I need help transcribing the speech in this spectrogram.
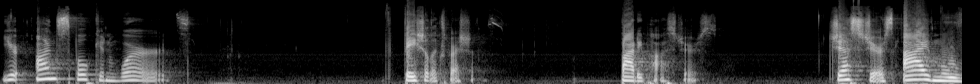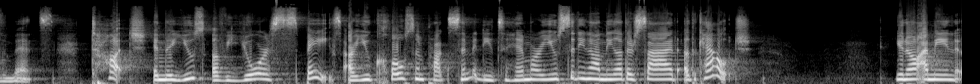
Your unspoken words, facial expressions, body postures, gestures, eye movements, touch, and the use of your space. Are you close in proximity to him or are you sitting on the other side of the couch? You know, I mean,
